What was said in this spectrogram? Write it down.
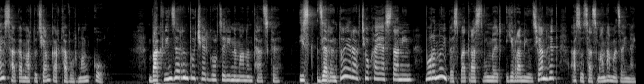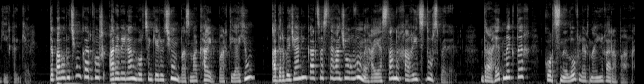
այս հակամարտության կարգավորման կողմ։ Բաքվին ձեռնտու չէր գործերի նման ընթացքը, իսկ ձեռնտու էր արդյոք Հայաստանին, որը նույնպես պատրաստվում էր Եվրամիության հետ ասոցիացման համաձայնագիր կնքել։ Տպավորություն կար, որ արևելյան գործընկերություն բազմակայլ պարտիայում Ադրբեջանին կարծես թե հաջողվում է Հայաստանը խաղից դուրս բերել։ Դրա հետ մեկտեղ կորցնելով Լեռնային Ղարաբաղը։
